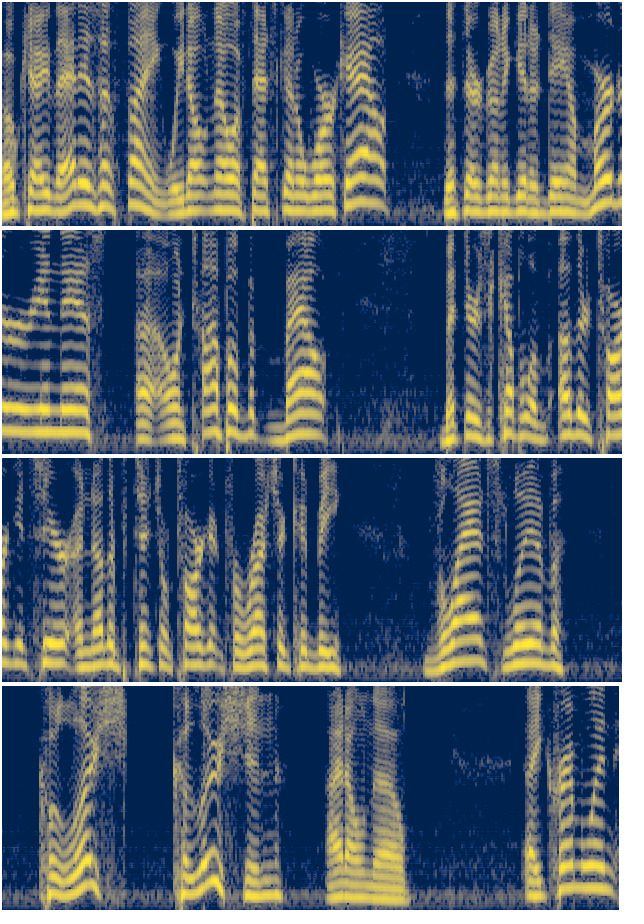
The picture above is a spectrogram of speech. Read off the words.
Okay, that is a thing. We don't know if that's going to work out. That they're going to get a damn murderer in this uh, on top of about. But there's a couple of other targets here. Another potential target for Russia could be Vladislav Kolushin. I don't know a Kremlin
